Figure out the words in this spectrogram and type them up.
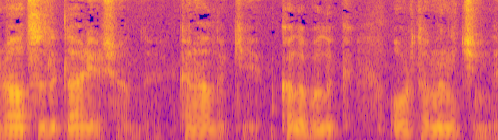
rahatsızlıklar yaşandı. Kanaldaki kalabalık ortamın içinde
